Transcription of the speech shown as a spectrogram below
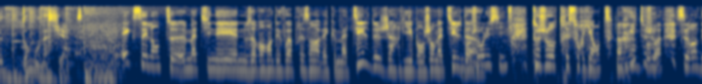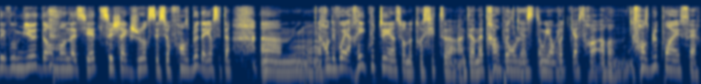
Bleu dans mon assiette. Excellente matinée. Nous avons rendez-vous à présent avec Mathilde Jarlier. Bonjour Mathilde. Bonjour Lucie. Toujours très souriante. Oui, toujours. ce rendez-vous mieux dans mon assiette, c'est chaque jour, c'est sur France Bleu. D'ailleurs, c'est un, un rendez-vous à réécouter hein, sur notre site internet. En podcast. Oui, en podcast, francebleu.fr.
